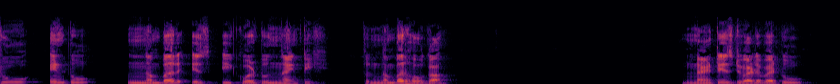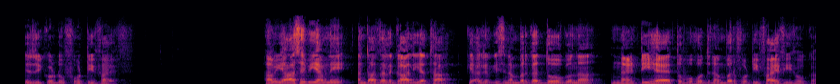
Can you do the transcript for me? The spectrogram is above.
two into number is equal to ninety तो नंबर होगा ninety is divided by two is equal to forty five. हम यहाँ से भी हमने अंदाज़ा लगा लिया था कि अगर किसी नंबर का दो गुना नाइन्टी है तो वो खुद नंबर फोर्टी फाइव ही होगा।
